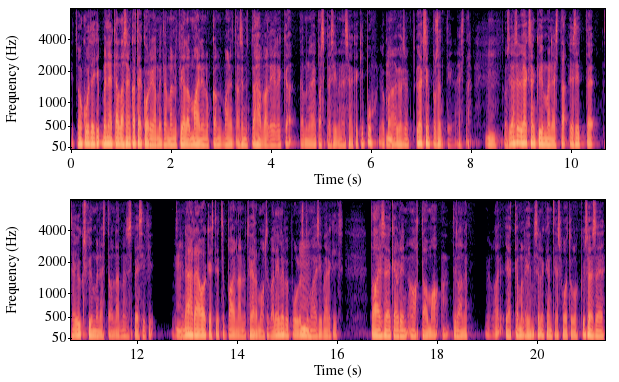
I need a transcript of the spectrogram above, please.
sitten se on kuitenkin menee tällaiseen kategoriaan, mitä mä nyt vielä en maininnutkaan, mutta mainitaan se nyt tähän väliin, eli tämmöinen epäspesifinen selkäkipu, joka on mm. 90 prosenttia näistä. Mm. Tosiaan se 90 ja sitten se 10 on tämmöinen spesifi, missä mm. me nähdään oikeasti, että se painaa nyt hermoon se välilevypullistuma mm. esimerkiksi, tai se käydin ahtauma tilanne jolla iäkkäämmälle ihmiselle kenties voi tulla kyseeseen,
